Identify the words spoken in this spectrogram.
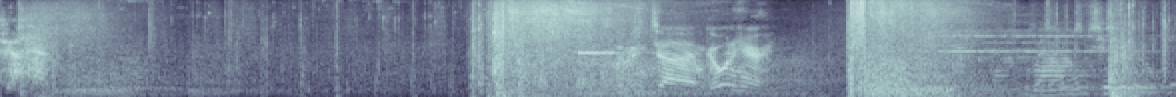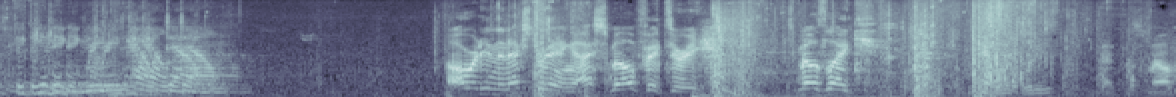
Gracias. Looting time. Go in here. Round two, beginning ring countdown. Already in the next ring, I smell victory. smells like... What is that smell?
